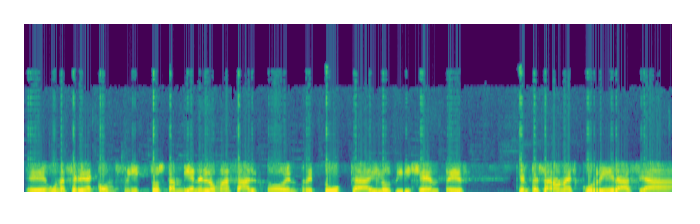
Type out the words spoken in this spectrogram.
eh, una serie de conflictos también en lo más alto entre Tuca y los dirigentes que empezaron a escurrir hacia,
